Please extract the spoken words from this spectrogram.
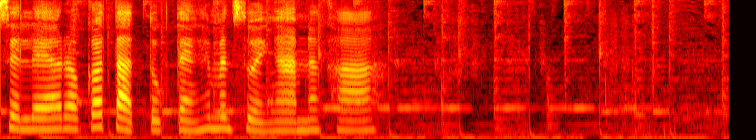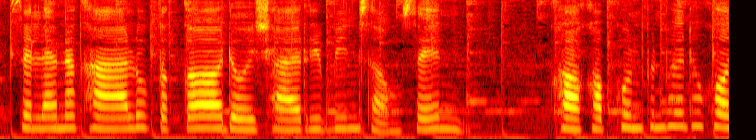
เสร็จแล้วเราก็ตัดตกแต่งให้มันสวยงามนะคะ เสร็จแล้วนะคะ ลูกตะก้อโดยใช้ริบบิ้น2 เส้น ขอขอบคุณเพื่อนๆทุกคน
